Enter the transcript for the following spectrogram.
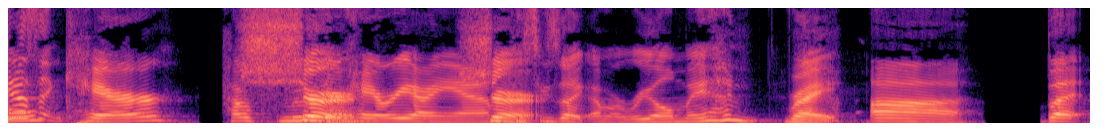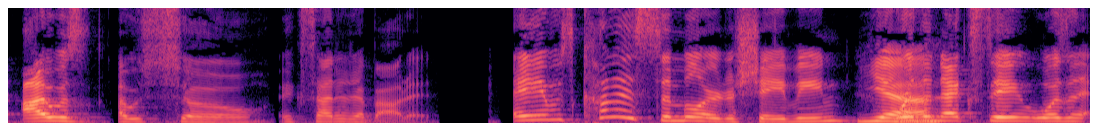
He doesn't care how smooth Sure. or hairy I am. Sure. Because he's like, I'm a real man. Right. Uh, but I was I was so excited about it. And it was kind of similar to shaving. Yeah. Where the next day wasn't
